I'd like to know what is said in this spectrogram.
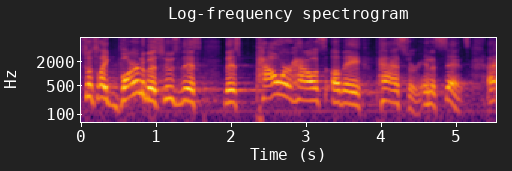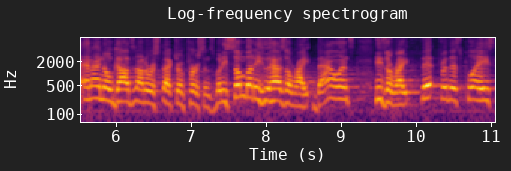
So it's like Barnabas, who's this, this powerhouse of a pastor, in a sense. And I know God's not a respecter of persons, but he's somebody who has a right balance. He's a right fit for this place.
